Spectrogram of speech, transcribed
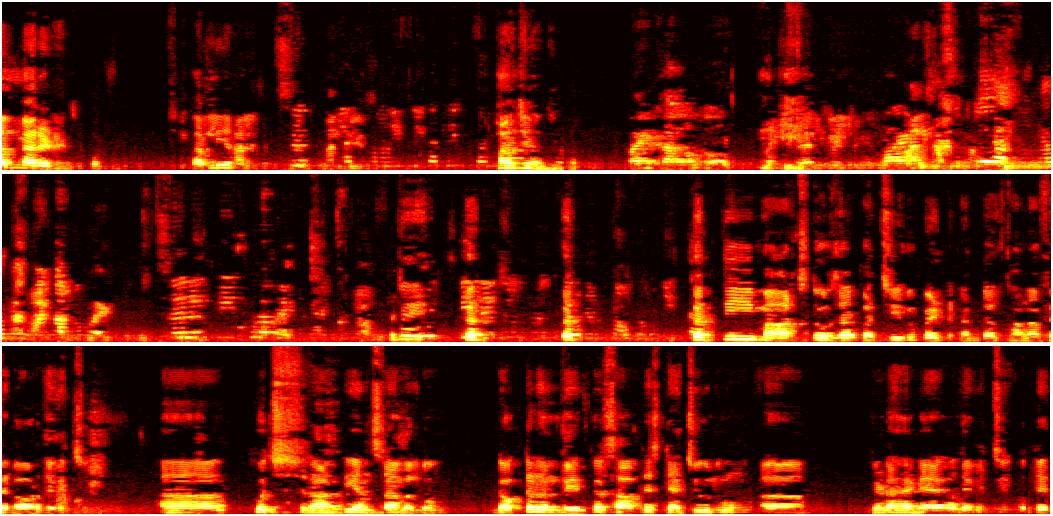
ਅਨਮੈਰਿਡ ਹੈ। ਜੀ ਕਰ ਲਈ ਹਾਂਜੀ ਹਾਂਜੀ। ਜੀ 31 ਮਾਰਚ 2025 ਨੂੰ ਪਿੰਡ ਨੰਗਲ ਥਾਣਾ ਫਿਲੌਰ ਦੇ ਵਿੱਚ ਕੁਝ ਸ਼ਰਾਰਤੀ ਅੰਸਰਾਂ ਵੱਲੋਂ ਡਾਕਟਰ ਅੰਬੇਦਕਰ ਸਾਹਿਬ ਦੇ ਸਟੈਚੂ ਨੂੰ ਜਿਹੜਾ ਹੈਗਾ ਉਹਦੇ ਵਿੱਚ ਉਹਦੇ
